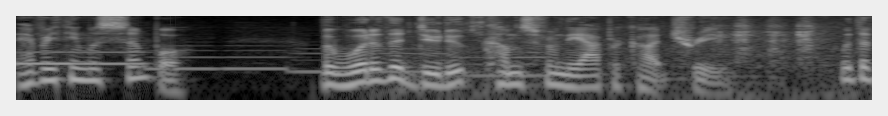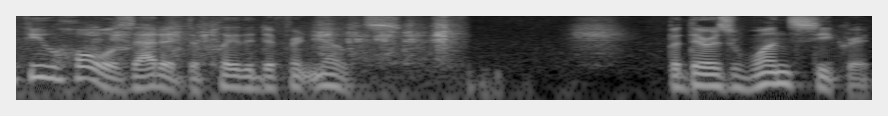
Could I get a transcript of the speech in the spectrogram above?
everything was simple. The wood of the duduk comes from the apricot tree, with a few holes added to play the different notes. But there is one secret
